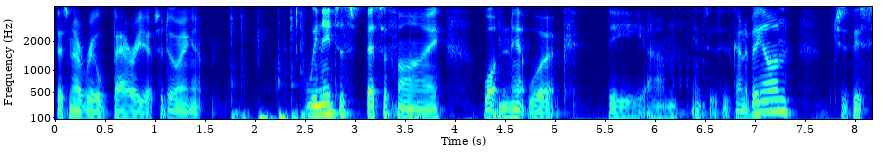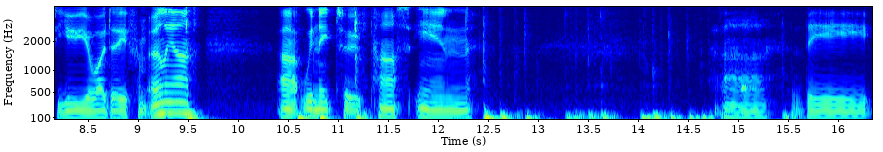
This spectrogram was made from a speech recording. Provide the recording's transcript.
there's no real barrier to doing it. We need to specify what network the um, instance is going to be on, which is this UUID from earlier. Uh, we need to pass in uh, the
